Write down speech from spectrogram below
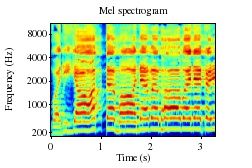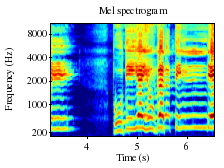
വരിയാത്ത മാനവഭാവനകൾ. പുതിയ യുഗത്തിന്റെ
